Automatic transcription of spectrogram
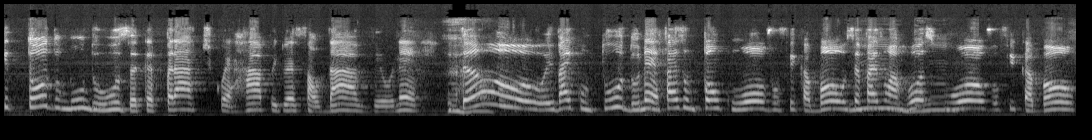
que todo mundo usa, que é prático, é rápido, é saudável, né? Então, uhum. e vai com tudo, né? Faz um pão com ovo, fica bom. Você hum, faz um arroz com ovo, fica bom.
